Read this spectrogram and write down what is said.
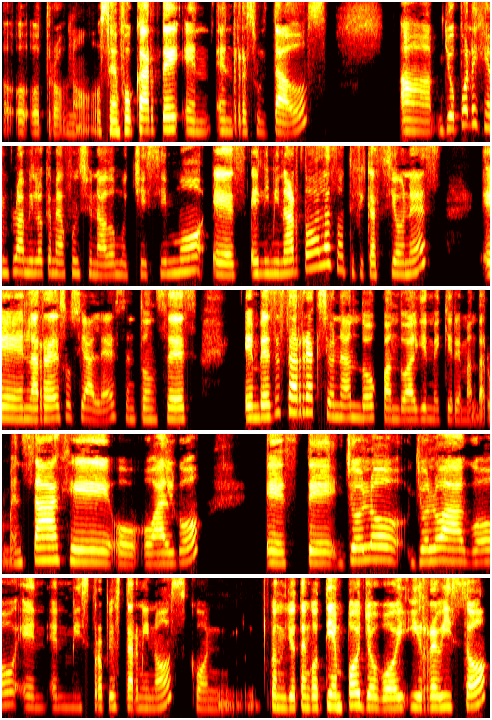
otro, ¿no? O sea, enfocarte en, en resultados. Uh, yo, por ejemplo, a mí lo que me ha funcionado muchísimo es eliminar todas las notificaciones en las redes sociales. Entonces, en vez de estar reaccionando cuando alguien me quiere mandar un mensaje o, algo, este, yo lo, yo lo hago en, en, mis propios términos, con, cuando yo tengo tiempo, yo voy y reviso,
